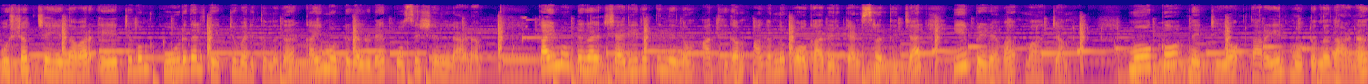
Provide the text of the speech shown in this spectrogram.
പുഷപ്പ് ചെയ്യുന്നവർ ഏറ്റവും കൂടുതൽ തെറ്റുവരുത്തുന്നത് കൈമുട്ടുകളുടെ പൊസിഷനിലാണ്. കൈമുട്ടുകൾ ശരീരത്തിൽ നിന്നും അധികം അകന്നു പോകാതിരിക്കാൻ ശ്രദ്ധിച്ചാൽ ഈ പിഴവ് മാറ്റാം. മൂക്കോ നെറ്റിയോ തറയിൽ മുട്ടുന്നതാണ്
